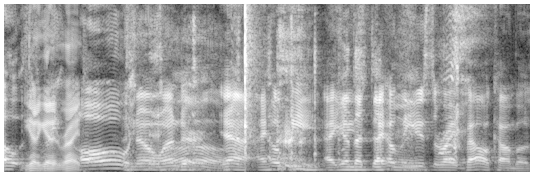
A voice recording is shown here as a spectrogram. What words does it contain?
Oh, you gotta get it right. Oh, no wonder. Yeah, I hope he. I, Yeah, used, I hope he used the right vowel combos.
